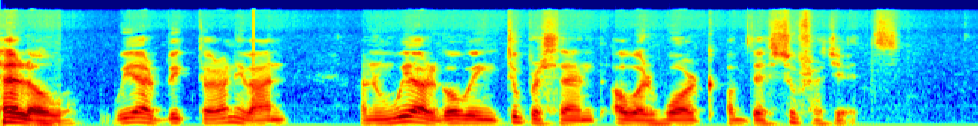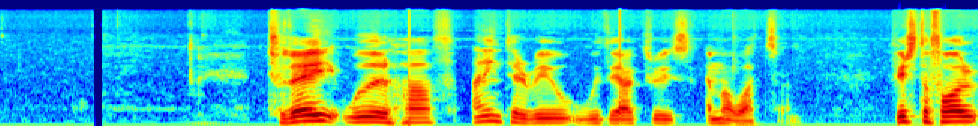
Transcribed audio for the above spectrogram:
Hello, we are Victor and Ivan, and we are going to present our work of the suffragettes. Today we will have an interview with the actress Emma Watson. First of all,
